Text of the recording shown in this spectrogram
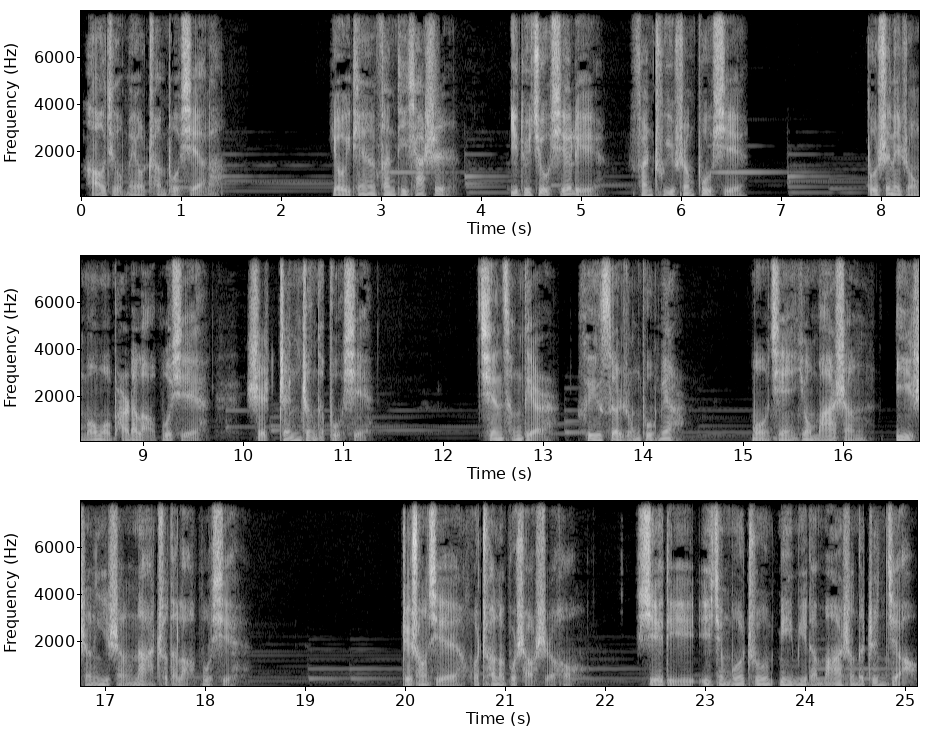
好久没有穿布鞋了。有一天翻地下室，一堆旧鞋里翻出一双布鞋。不是那种某某牌的老布鞋，是真正的布鞋。千层底儿，黑色绒布面，母亲用麻绳一绳一绳纳出的老布鞋。这双鞋我穿了不少时候，鞋底已经磨出密密的麻绳的针脚。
